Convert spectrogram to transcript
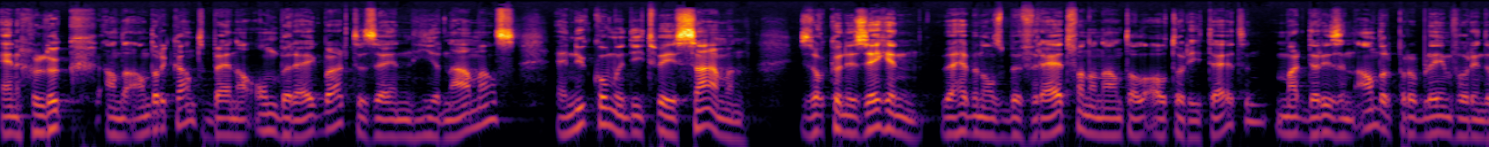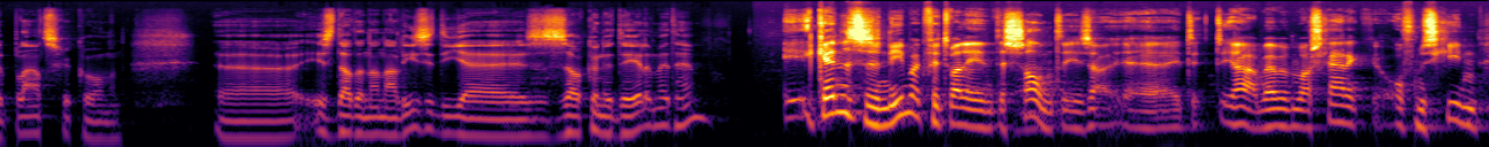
en geluk aan de andere kant, bijna onbereikbaar te zijn hiernamaals. En nu komen die twee samen. Je zou kunnen zeggen, we hebben ons bevrijd van een aantal autoriteiten, maar er is een ander probleem voor in de plaats gekomen. Uh, is dat een analyse die jij zou kunnen delen met hem? Ik ken ze niet, maar ik vind het wel interessant. Je zou, uh, het, ja, we hebben waarschijnlijk, of misschien uh,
